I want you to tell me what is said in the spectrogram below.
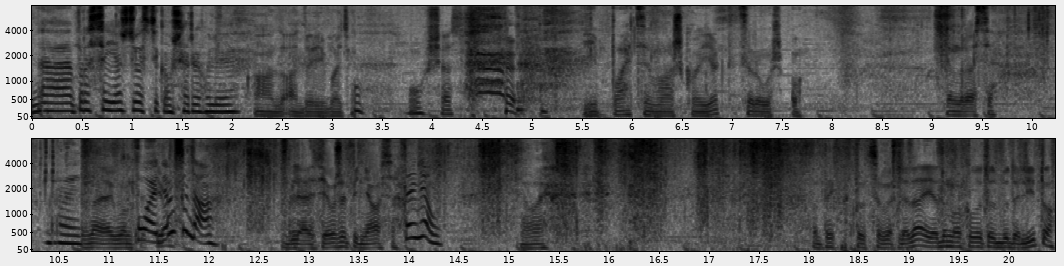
Е, просто я з джойстиком ще регулюю. А, да, а де їбать? О, щас. Їбать, це важко. Як ти це робиш? О. Всім здрасте. Давай. Не знаю, як вам це О, йдемо сюди. Блядь, я вже піднявся. Та йдемо. Давай. От як тут це виглядає. Я думаю, коли тут буде літо,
